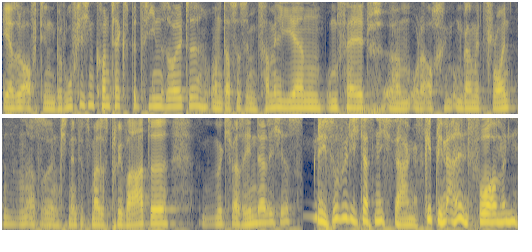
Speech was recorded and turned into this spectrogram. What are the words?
eher so auf den beruflichen Kontext beziehen sollte und dass es im familiären Umfeld ähm, oder auch im Umgang mit Freunden, also ich nenne es jetzt mal das Private, möglicherweise hinderlich ist? Nee, so würde ich das nicht sagen. Es gibt in allen Formen,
